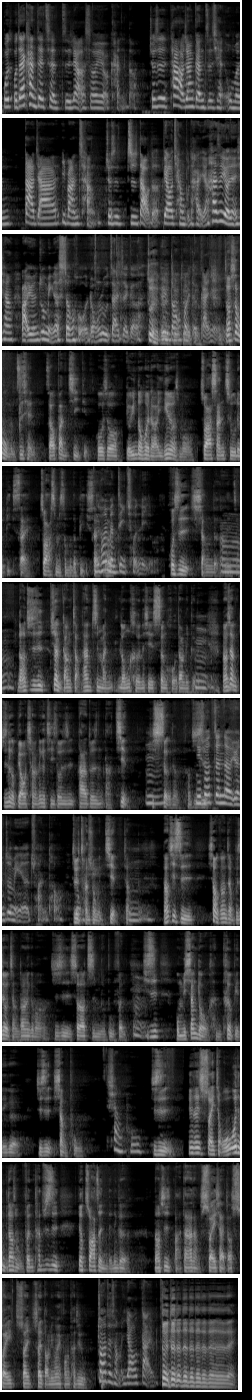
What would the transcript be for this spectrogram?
我我在看这次的资料的时候也有看到，就是它好像跟之前我们大家一般常就是知道的标枪不太一样，它是有点像把原住民的生活融入在这个对运动会的概念。你知道像我们之前只要办祭典，或者说有运动会的话，一定有什么抓山猪的比赛，抓什么什么的比赛。你说你们自己村里的吗？或是香的那种，嗯、然后就是就像你刚刚讲，它是蛮融合那些生活到那个，嗯、然后像就是那个标枪，那个其实都是大家都是拿箭去射这样。嗯、然后就是、你说真的原住民的传统，就是传统的箭这样。嗯、然后其实像我刚刚讲，不是有讲到那个吗？就是受到殖民的部分。嗯，其实我们乡有很特别的一个，就是相扑。相扑就是因为那是摔跤，我我有点不知道怎么分，他就是要抓着你的那个。然后是把大家这样摔下来，只要摔摔摔倒另外一方，他就抓着什么腰带？对对对对对对对对对对对，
